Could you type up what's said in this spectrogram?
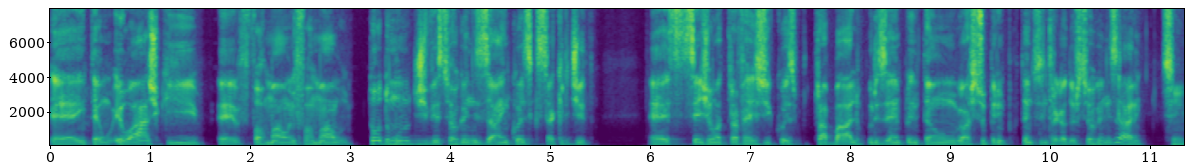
É, então, eu acho que é, formal, informal, todo mundo devia se organizar em coisas que se acredita. É, sejam através de coisas trabalho, por exemplo. Então, eu acho super importante os entregadores se organizarem. Sim.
